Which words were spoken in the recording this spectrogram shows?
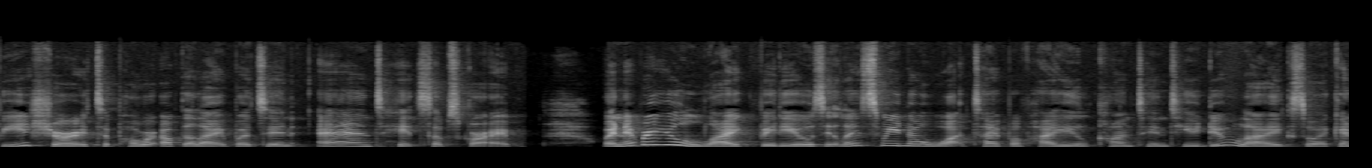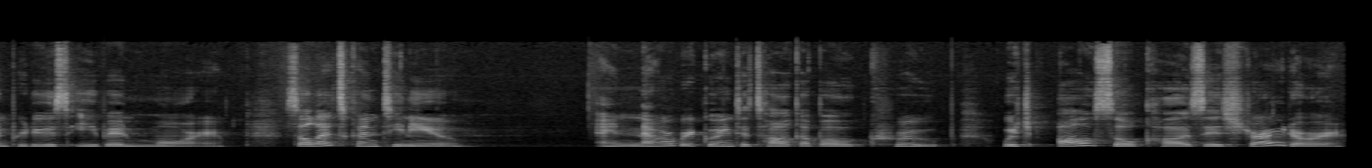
be sure to power up the like button and hit subscribe. Whenever you like videos, it lets me know what type of high yield content you do like so I can produce even more. So let's continue. And now we're going to talk about croup, which also causes stridor.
